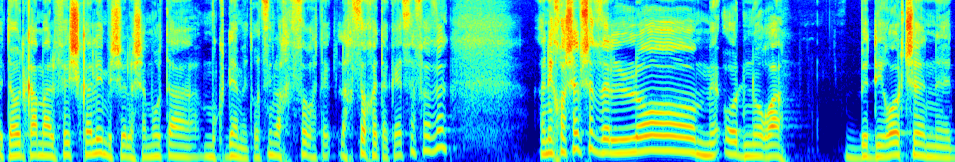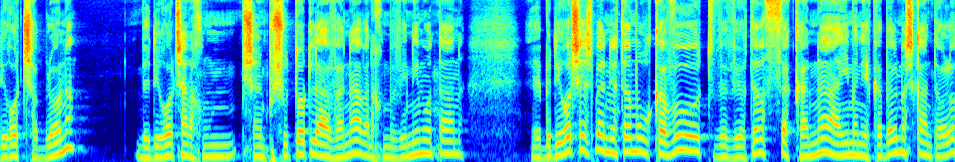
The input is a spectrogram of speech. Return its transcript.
את העוד כמה אלפי שקלים בשביל השמאות המוקדמת, רוצים לחסוך, לחסוך את הכסף הזה. אני חושב שזה לא מאוד נורא בדירות שהן דירות שבלונה, בדירות שאנחנו, שהן פשוטות להבנה ואנחנו מבינים אותן. בדירות שיש בהן יותר מורכבות ויותר סכנה, האם אני אקבל משכנתה או לא,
